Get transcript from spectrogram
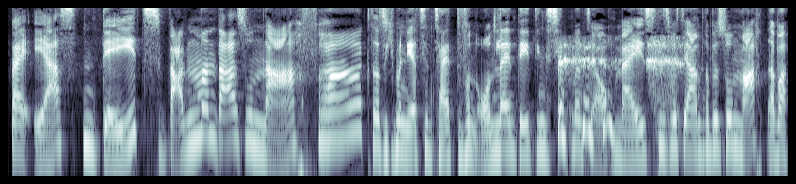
bei ersten Dates, wann man da so nachfragt? Also ich meine, jetzt in Zeiten von Online-Dating sieht man es ja auch meistens, was die andere Person macht, aber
